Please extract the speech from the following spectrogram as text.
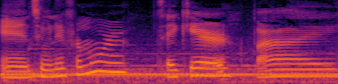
and tune in for more. Take care. Bye.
